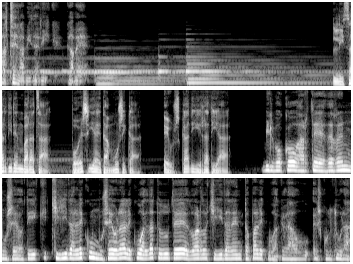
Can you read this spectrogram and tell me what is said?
atzera biderik gabe. Lizardiren baratza, poesia eta musika, Euskadi irratia. Bilboko Arte Ederren Museotik Txillida leku museora leku aldatu dute Eduardo Txillidaren topalekuak lau eskultura.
